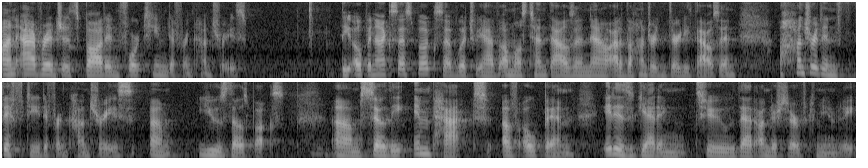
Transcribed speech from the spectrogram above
on average, it's bought in 14 different countries. The open access books, of which we have almost 10,000 now out of 130,000, 150 different countries um, use those books. Um, so the impact of open, it is getting to that underserved community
